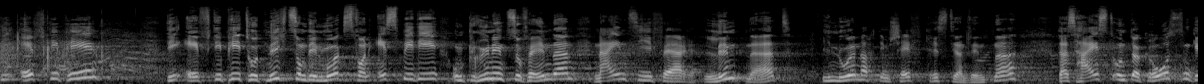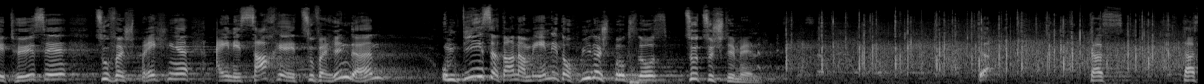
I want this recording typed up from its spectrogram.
die FDP die FDP tut nichts, um den Murks von SPD und Grünen zu verhindern. Nein, sie verlindnert ihn nur nach dem Chef Christian Lindner. Das heißt, unter großem Getöse zu versprechen, eine Sache zu verhindern, um dieser dann am Ende doch widerspruchslos zuzustimmen. Das das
